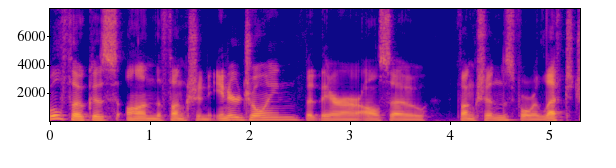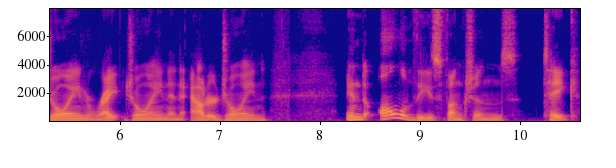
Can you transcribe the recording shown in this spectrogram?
We'll focus on the function inner join, but there are also functions for left join, right join, and outer join. And all of these functions take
